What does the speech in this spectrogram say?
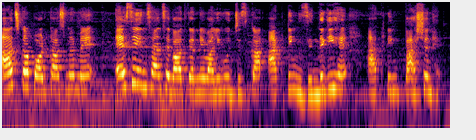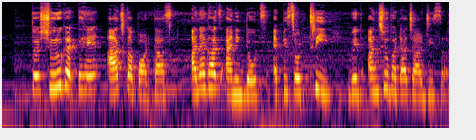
आज का पॉडकास्ट में मैं ऐसे इंसान से बात करने वाली हूँ जिसका एक्टिंग ज़िंदगी है एक्टिंग पैशन है। तो शुरू करते हैं आज का podcast Anagha's anecdotes episode three with Anshu Bhattacharya ji sir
